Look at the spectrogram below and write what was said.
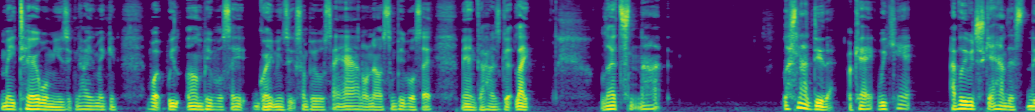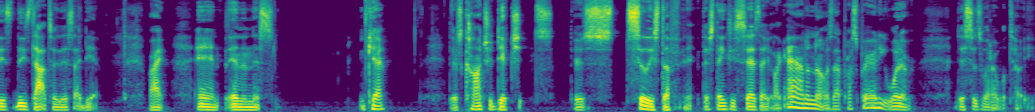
made terrible music. Now he's making what we um people say great music. Some people say I don't know. Some people say man God is good. Like let's not let's not do that. Okay, we can't. I believe we just can't have this this these thoughts or this idea, right? And and then this. Okay, there's contradictions there's silly stuff in it. There's things he says that you're like, eh, I don't know. Is that prosperity? Whatever. This is what I will tell you.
